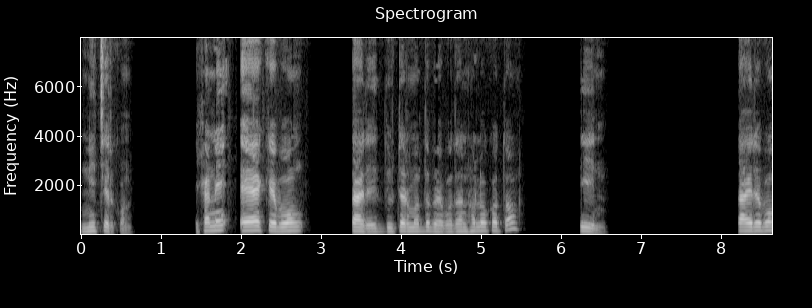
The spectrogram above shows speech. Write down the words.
নিচের কোনটি? এখানে ১ এবং ৪ এই দুইটার মধ্যে ব্যবধান হলো কত? ৩ ৪ এবং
